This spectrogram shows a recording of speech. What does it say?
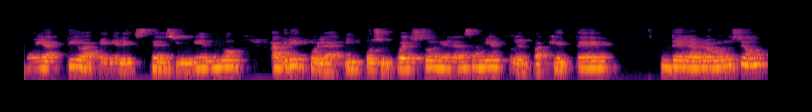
muy activa en el extensionismo agrícola y por supuesto en el lanzamiento del paquete de la revolución,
